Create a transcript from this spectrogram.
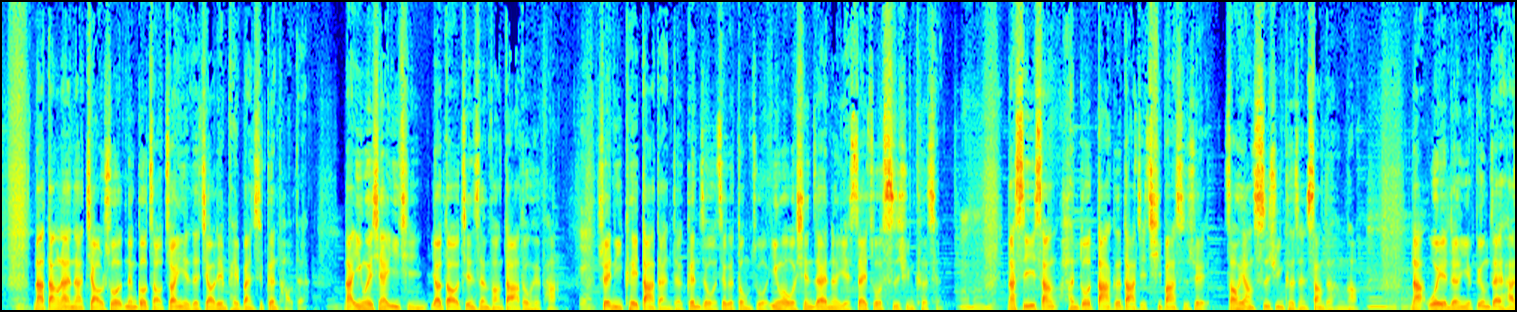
嗯、那当然呢，假如说能够找专业的教练陪伴是更好的。那因为现在疫情要到健身房，大家都会怕，对，所以你可以大胆的跟着我这个动作，因为我现在呢也是在做视讯课程，嗯哼哼。那实际上很多大哥大姐七八十岁，照样视讯课程上得很好，嗯，那我也人也不用在他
